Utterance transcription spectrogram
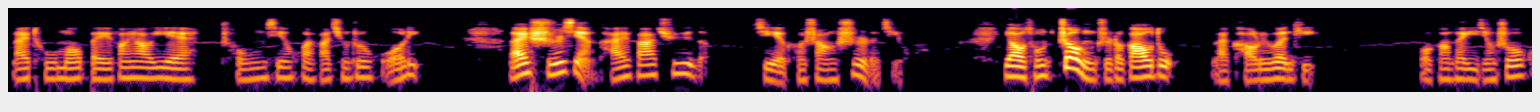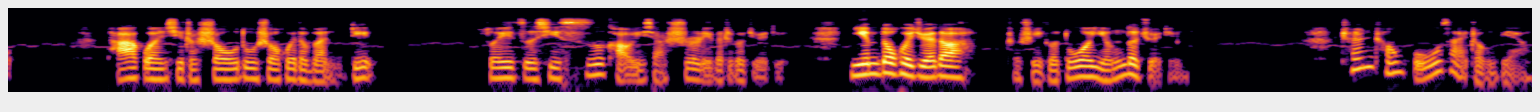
来图谋北方药业重新焕发青春活力，来实现开发区的借壳上市的计划，要从政治的高度来考虑问题。我刚才已经说过，它关系着首都社会的稳定，所以仔细思考一下市里的这个决定，你们都会觉得这是一个多赢的决定。陈诚不再争辩了，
